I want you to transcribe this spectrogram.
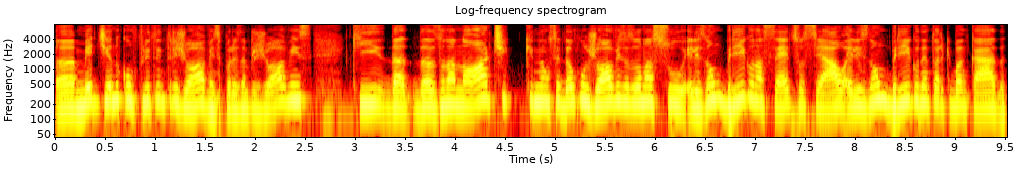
uh, mediando conflito entre jovens. Por exemplo, jovens que da, da Zona Norte que não se dão com jovens da Zona Sul. Eles não brigam na sede social, eles não brigam dentro da arquibancada,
